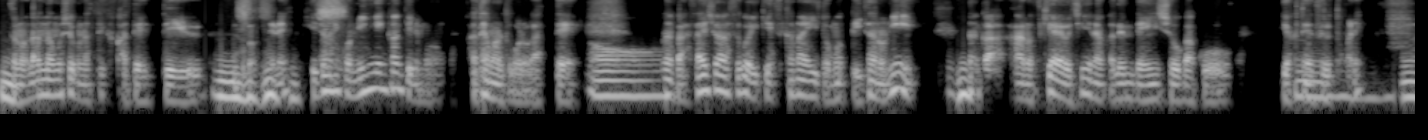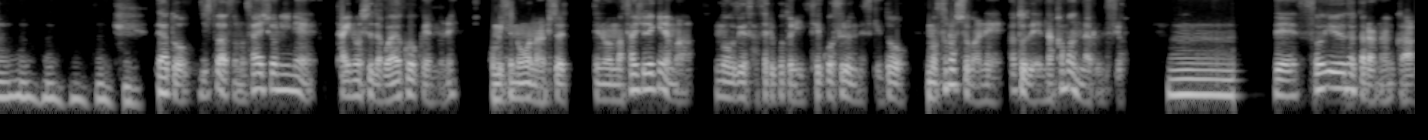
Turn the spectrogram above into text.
うん。そのだんだん面白くなっていく過程っていううん。のってね、非常にこう人間関係にも当てはまるところがあって、なんか最初はすごいいけすかないと思っていたのに、なんかあの付き合いうちになんか全然印象がこう逆転するとかね。。うん。うん。うん。うん。うん。で、あと、実はその最初にね、滞納してた500億円のね、お店のオーナーの人っていうのは、まあ最終的にはまあ納税させることに成功するんですけど、もうその人がね、後で仲間になるんですよ。うんで、そういう、だからなんか、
